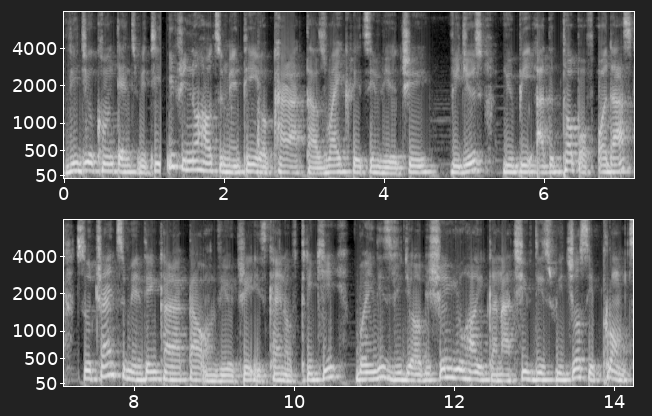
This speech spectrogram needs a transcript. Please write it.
video content with it. If you know how to maintain your characters while creating Veo 3 videos you'll be at the top of others. So trying to maintain character on Veo 3 is kind of tricky but in this video i'll be showing you how you can achieve this with just a prompt.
